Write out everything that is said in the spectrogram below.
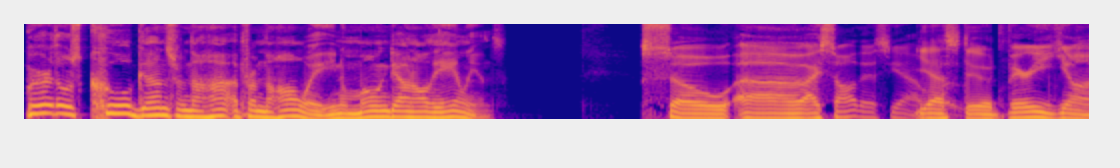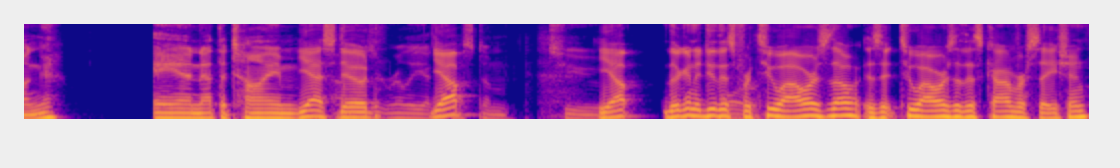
where are those cool guns from the ho- from the hallway you know mowing down all the aliens so uh I saw this yeah Yes, dude. very young and at the time Yes, I dude. wasn't really Yep. accustomed to Yep. They're going to do this for two hours, though. Is it two hours of this conversation?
